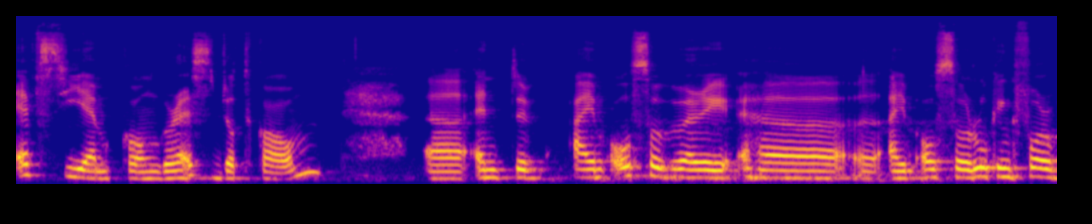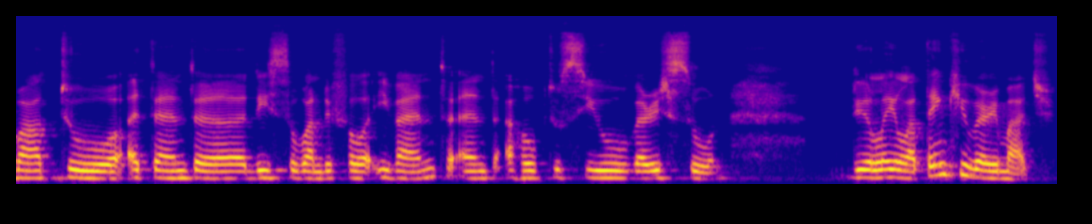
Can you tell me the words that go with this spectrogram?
fcmcongress.com. Uh, and uh, I'm also very, uh, uh, I'm also looking forward to attend uh, this wonderful event, and I hope to see you very soon. Dear Leila, thank you very much.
